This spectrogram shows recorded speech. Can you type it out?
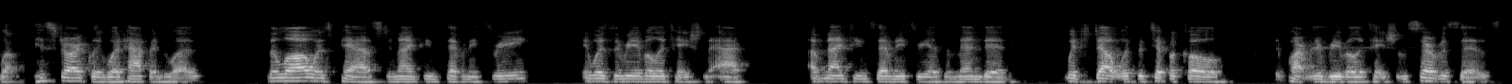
well, historically, what happened was the law was passed in 1973. It was the Rehabilitation Act of 1973 as amended, which dealt with the typical Department of Rehabilitation Services.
